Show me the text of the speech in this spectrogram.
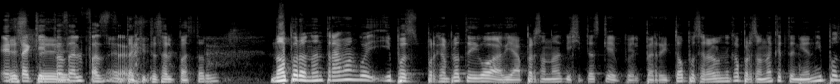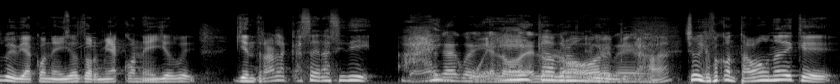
En Este, taquitos al pastor. En taquitos al pastor, güey. No, pero no entraban, güey. Y pues, por ejemplo, te digo, había personas viejitas que el perrito, pues era la única persona que tenían y pues vivía con ellos, dormía con ellos, güey. Y entrar a la casa era así de. Ay, güey, el cabrón. olor, güey. Ajá. Sí, mi jefe contaba una de que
